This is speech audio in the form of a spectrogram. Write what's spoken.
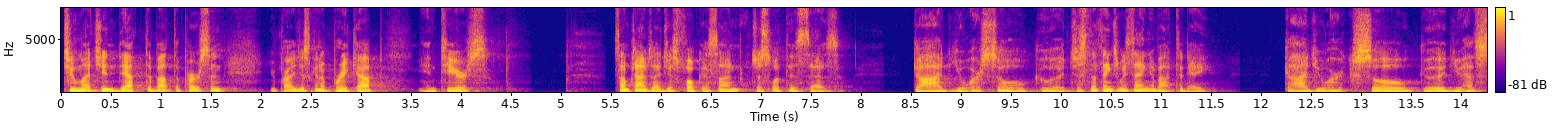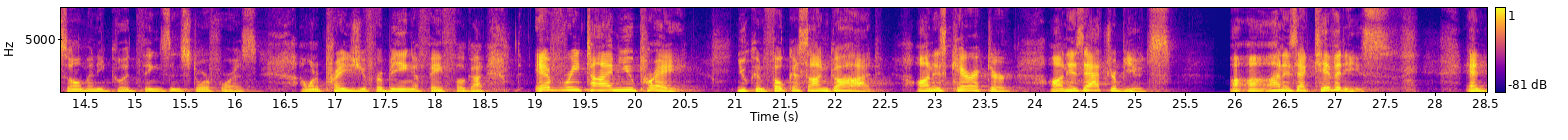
too much in depth about the person, you're probably just going to break up in tears. Sometimes I just focus on just what this says God, you are so good. Just the things we sang about today. God, you are so good. You have so many good things in store for us. I want to praise you for being a faithful God. Every time you pray, you can focus on God, on His character, on His attributes, uh, uh, on His activities. And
